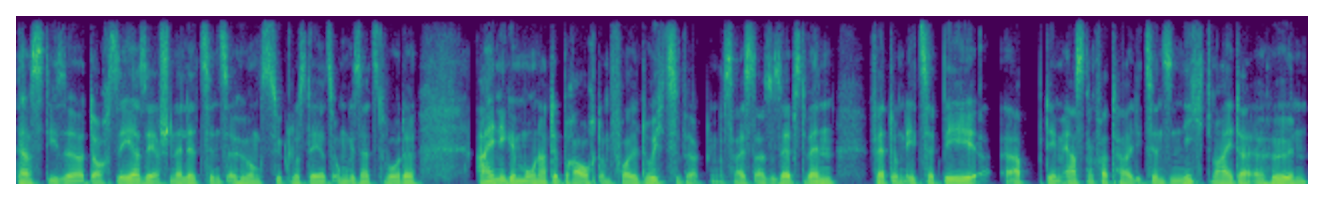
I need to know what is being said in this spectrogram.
dass dieser doch sehr, sehr schnelle Zinserhöhungszyklus, der jetzt umgesetzt wurde, einige Monate braucht, um voll durchzuwirken. Das heißt also, selbst wenn FED und EZB ab dem ersten Quartal die Zinsen nicht weiter erhöhen,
